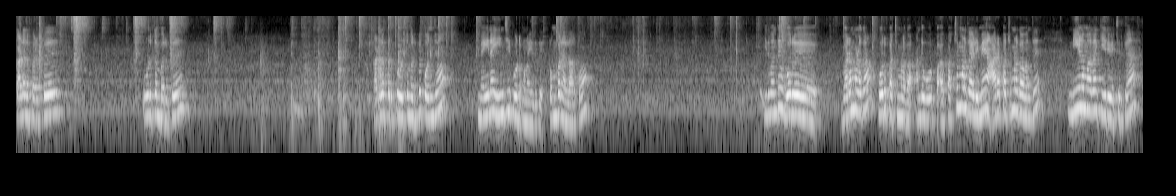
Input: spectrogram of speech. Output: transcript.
கடலைப்பருப்பு உளுத்தம்பருப்பு. கடலைப்பருப்பு உளுத்தம்பருப்பு கொஞ்சம் மெயினாக இஞ்சி போட்டுக்கணும் இதுக்கு. ரொம்ப நல்லாயிருக்கும் இது வந்து ஒரு வரமிளகா ஒரு பச்சை மிளகா. அந்த ப- பச்சை மிளகாயிலையுமே அரை பச்சை மிளகா வந்து நீளமாக தான் கீரை வச்சுருக்கேன்.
